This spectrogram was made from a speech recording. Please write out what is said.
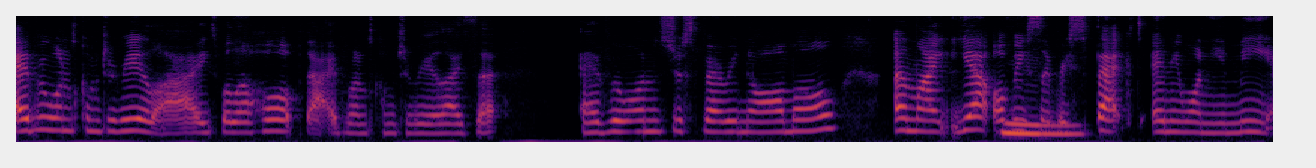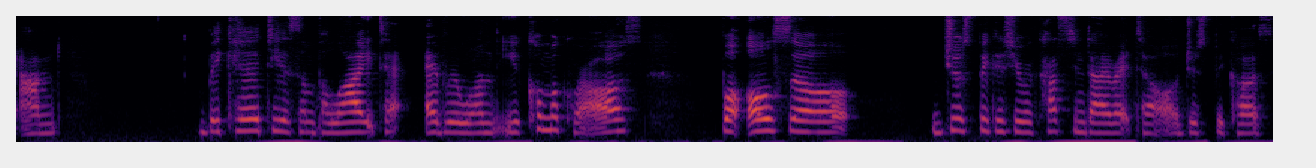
everyone's come to realise well I hope that everyone's come to realise that everyone's just very normal. And like, yeah, obviously mm. respect anyone you meet and be courteous and polite to everyone that you come across, but also just because you're a casting director or just because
